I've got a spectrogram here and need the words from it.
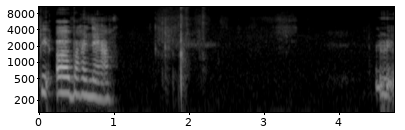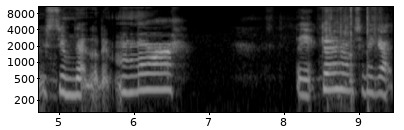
be all by now. Let me zoom that a little bit more. There you go. So we got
